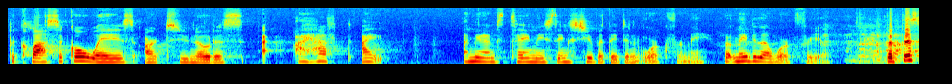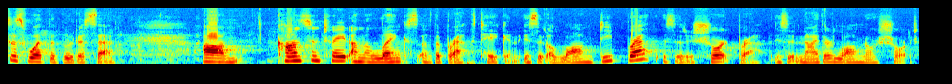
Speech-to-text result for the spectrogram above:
The classical ways are to notice. I have. I. I mean, I'm saying these things to you, but they didn't work for me. But maybe they'll work for you. but this is what the Buddha said. Um, concentrate on the lengths of the breath taken. Is it a long, deep breath? Is it a short breath? Is it neither long nor short?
